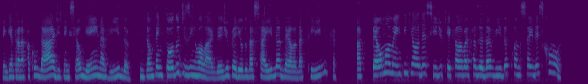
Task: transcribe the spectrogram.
tem que entrar na faculdade, tem que ser alguém na vida. Então tem todo o desenrolar, desde o período da saída dela da clínica até o momento em que ela decide o que, que ela vai fazer da vida quando sair da escola.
